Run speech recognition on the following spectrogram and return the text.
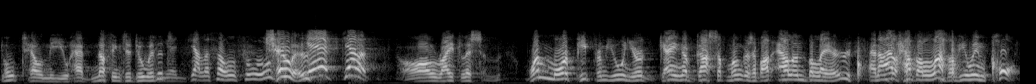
Don't tell me you had nothing to do with it. You jealous old fool. Jealous? Yes, jealous. All right, listen. One more peep from you and your gang of gossip mongers about Alan Blair, and I'll have the lot of you in court.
